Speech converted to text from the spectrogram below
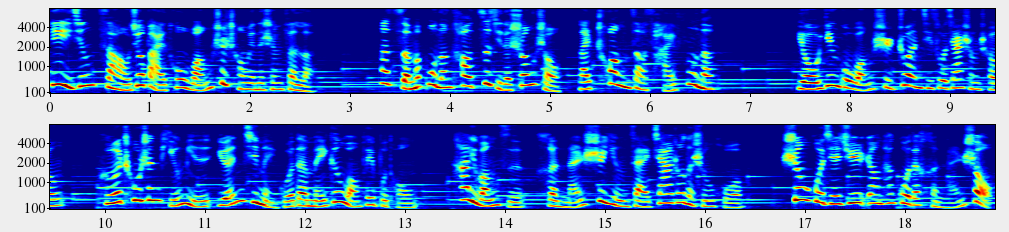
也已经早就摆脱王室成员的身份了。那怎么不能靠自己的双手来创造财富呢？有英国王室传记作家声称。和出身平民、原籍美国的梅根王妃不同，哈利王子很难适应在加州的生活，生活拮据让他过得很难受，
